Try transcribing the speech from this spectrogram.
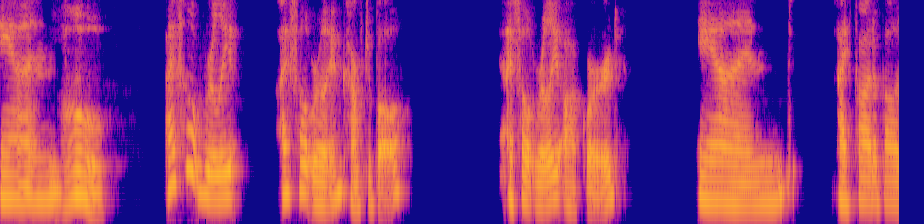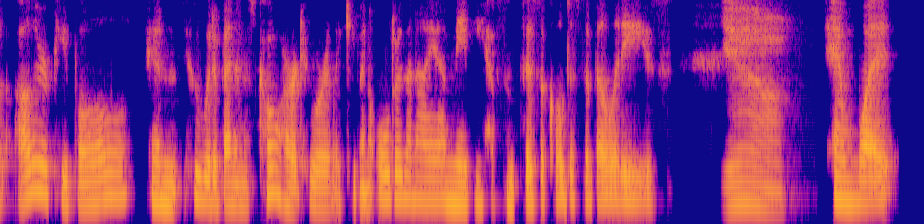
And oh. I felt really I felt really uncomfortable. I felt really awkward. And I thought about other people and who would have been in this cohort who are like even older than I am, maybe have some physical disabilities. Yeah. And what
